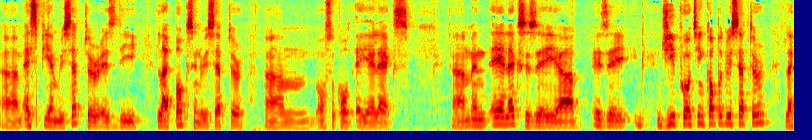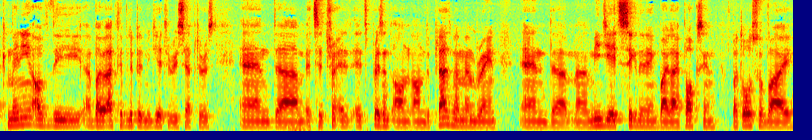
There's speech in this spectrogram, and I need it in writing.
um, SPM receptor is the lipoxin receptor, um, also called ALX. Um, and ALX is a uh, is a G protein coupled receptor, like many of the uh, bioactive lipid mediated receptors, and um, it's a it's present on, on the plasma membrane and um, uh, mediates signaling by lipoxin, but also by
